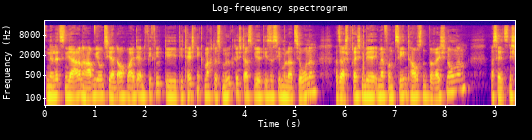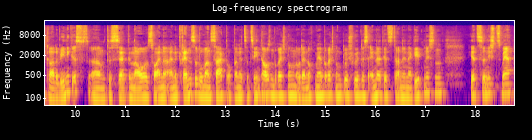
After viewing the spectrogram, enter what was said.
in den letzten Jahren haben wir uns hier halt auch weiterentwickelt. Die, die Technik macht es möglich, dass wir diese Simulationen, also da sprechen wir immer von 10.000 Berechnungen, was ja jetzt nicht gerade wenig ist. Ähm, das ist ja genau so eine, eine Grenze, wo man sagt, ob man jetzt 10.000 Berechnungen oder noch mehr Berechnungen durchführt, das ändert jetzt an den Ergebnissen jetzt nichts mehr.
